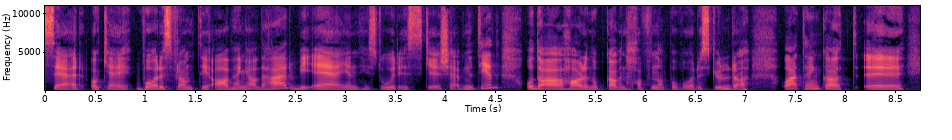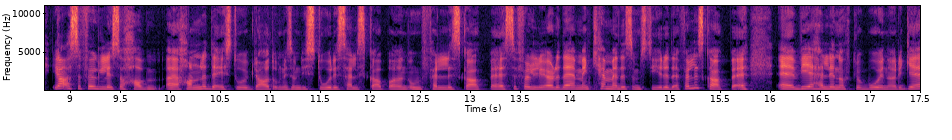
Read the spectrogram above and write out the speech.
ser ok, vår framtid avhenger av det her. Vi er i en historisk skjebnetid. og da har den oppgaven havna på våre skuldre. Og jeg tenker at eh, ja, selvfølgelig så eh, handler det i stor grad om liksom, de store selskapene, om fellesskapet. Selvfølgelig gjør det det, men hvem er det som styrer det fellesskapet? Eh, vi er heldige nok til å bo i Norge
